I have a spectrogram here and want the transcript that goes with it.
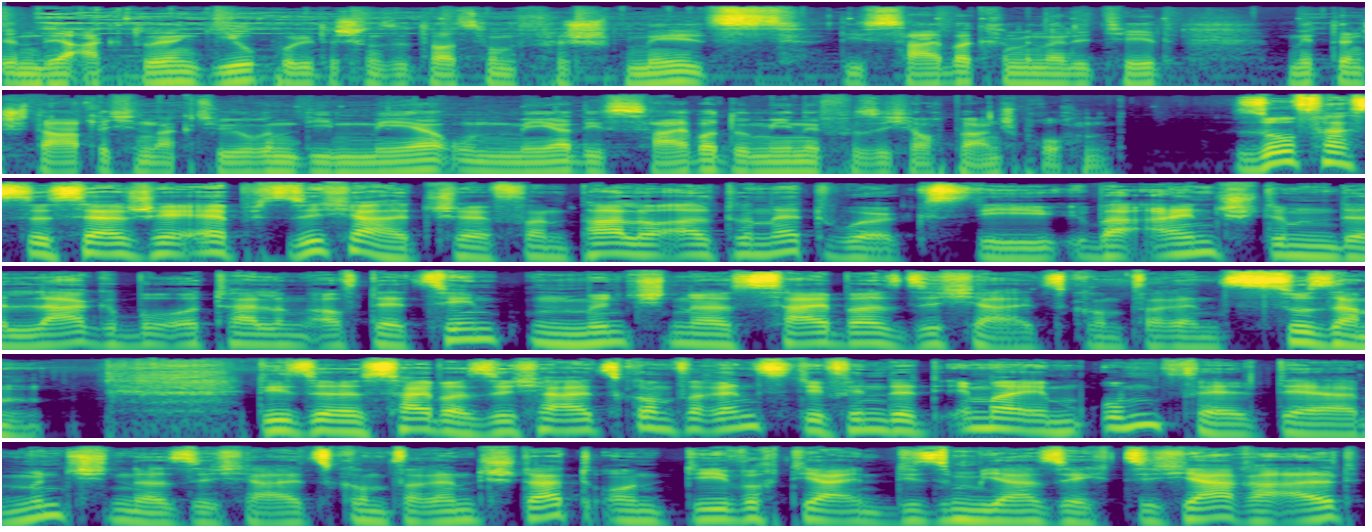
In der aktuellen geopolitischen Situation verschmilzt die Cyberkriminalität mit den staatlichen Akteuren, die mehr und mehr die Cyberdomäne für sich auch beanspruchen. So fasste Sergei Epp, Sicherheitschef von Palo Alto Networks, die übereinstimmende Lagebeurteilung auf der 10. Münchner Cybersicherheitskonferenz zusammen. Diese Cybersicherheitskonferenz, die findet immer im Umfeld der Münchner Sicherheitskonferenz statt und die wird ja in diesem Jahr 60 Jahre alt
